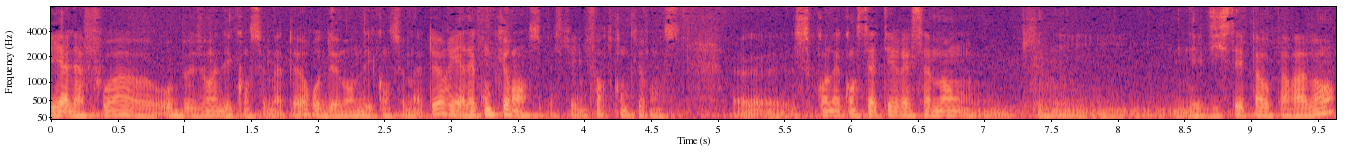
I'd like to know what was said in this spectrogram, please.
et à la fois aux besoins des consommateurs, aux demandes des consommateurs et à la concurrence, parce qu'il y a une forte concurrence. Ce qu'on a constaté récemment qui n'existait pas auparavant,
